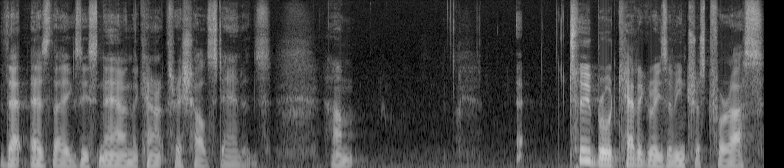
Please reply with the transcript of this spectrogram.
that as they exist now in the current threshold standards. Um, two broad categories of interest for us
